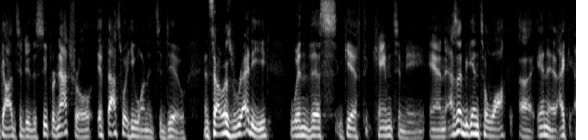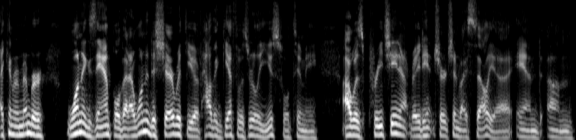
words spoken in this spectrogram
God to do the supernatural if that's what He wanted to do. And so, I was ready when this gift came to me. And as I began to walk uh, in it, I, I can remember one example that I wanted to share with you of how the gift was really useful to me. I was preaching at Radiant Church in Visalia, and um,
